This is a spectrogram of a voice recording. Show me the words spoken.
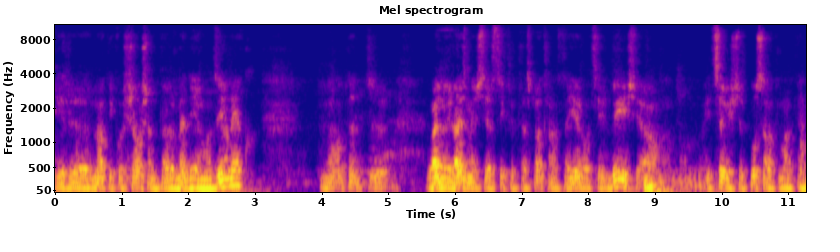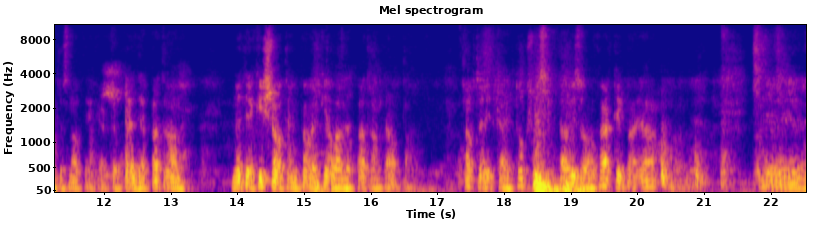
ir eh, notikusi šaušana par medījamo dzīvnieku. Nu, tad eh, vai nu ir aizmirsies, cik tas patrons tā ieroci ir bijis, jā, un, un it sevišķi ar pusautomātiem tas notiek, jā, kad pēdējā patrona netiek izšauta, viņi paliek ielādēt patronu telpā. Aptver it kā ir tukšs, viss ir tā vizuāli kārtībā, jā, un, un, eh,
